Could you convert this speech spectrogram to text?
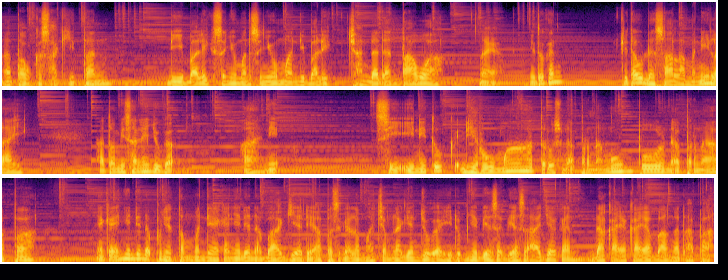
atau kesakitan di balik senyuman-senyuman di balik canda dan tawa. Nah ya itu kan kita udah salah menilai. Atau misalnya juga ah ini si ini tuh di rumah terus nggak pernah ngumpul nggak pernah apa. Ya kayaknya dia nggak punya temen ya kayaknya dia nggak bahagia dia apa segala macam. Lagian juga hidupnya biasa-biasa aja kan nggak kaya-kaya banget apa.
